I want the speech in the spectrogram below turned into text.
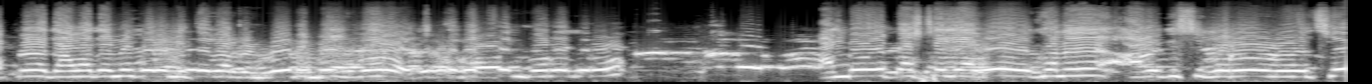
আপনারা দামাদামি করে নিতে পারবেন। গরুটি বেশ বড়, দেখতে পাচ্ছেন বড় গরু। আমরা ওই পাশটা যাব, ওখানে আরও কিছু গরু রয়েছে।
